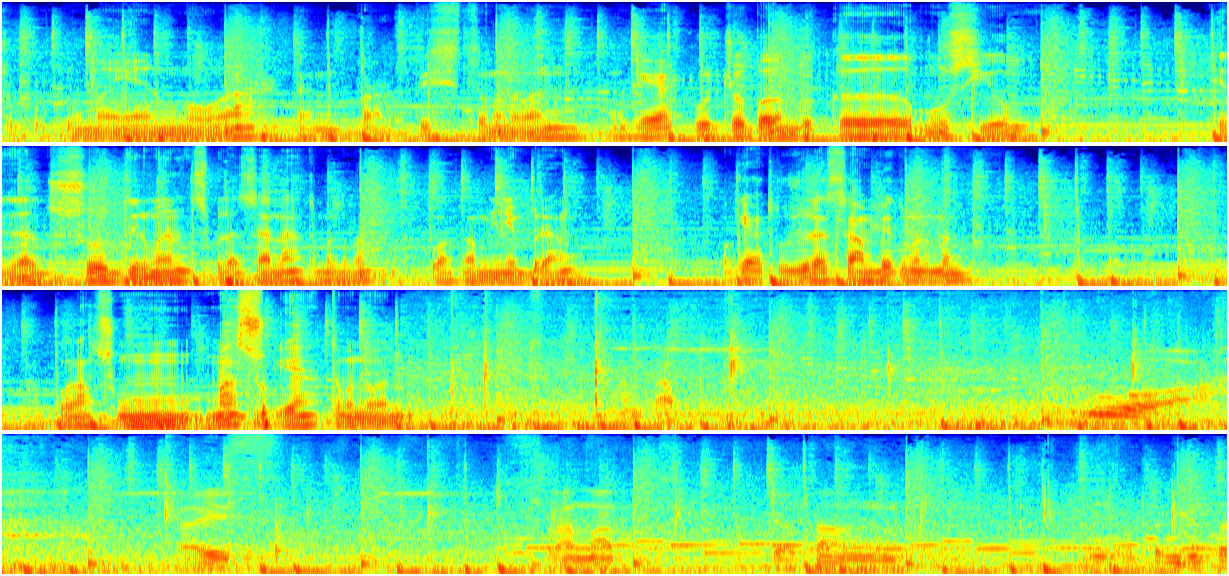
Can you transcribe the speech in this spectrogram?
Cukup lumayan murah dan praktis teman-teman. Oke aku coba untuk ke museum. Jenderal Sudirman sebelah sana teman-teman. Aku akan menyeberang. Oke aku sudah sampai teman-teman. Aku langsung masuk ya teman-teman. Mantap. Wah. Guys selamat datang. Oh, ternyata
